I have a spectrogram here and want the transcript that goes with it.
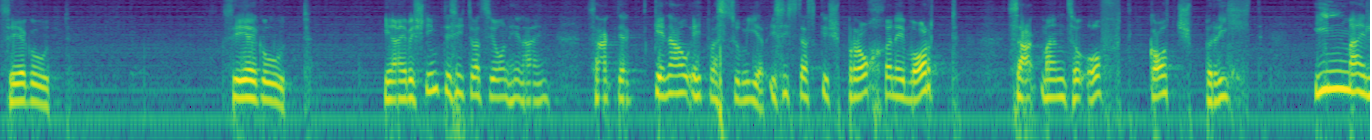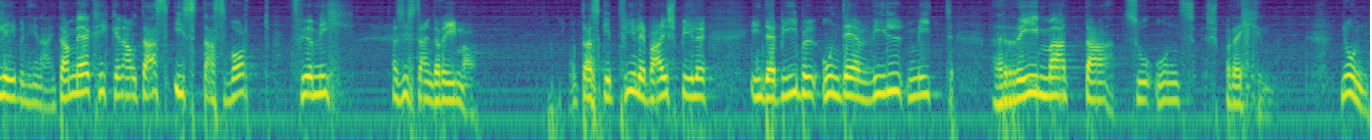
Sehr gut. Sehr gut. In eine bestimmte Situation hinein sagt er genau etwas zu mir. Es ist das gesprochene Wort, sagt man so oft, Gott spricht in mein Leben hinein. Da merke ich genau, das ist das Wort für mich. Das ist ein Rema. Und das gibt viele Beispiele in der Bibel und er will mit Remata zu uns sprechen. Nun,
